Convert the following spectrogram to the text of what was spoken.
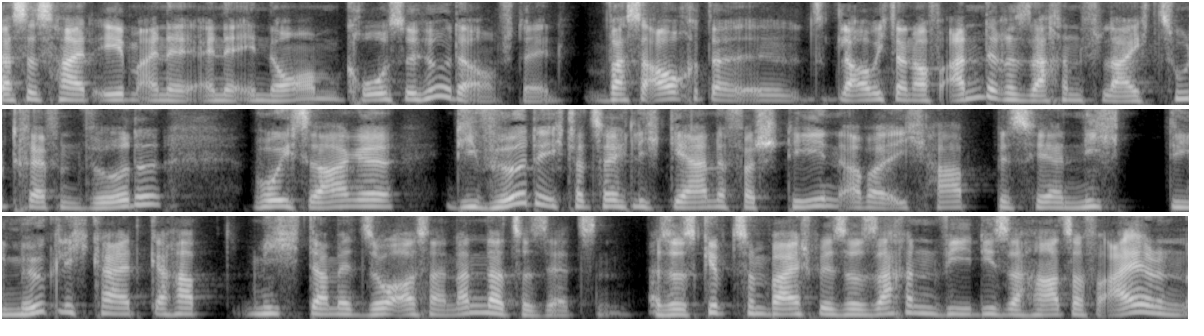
dass es halt eben eine, eine enorm große Hürde aufstellt. Was auch, glaube ich, dann auf andere Sachen vielleicht zutreffen würde, wo ich sage, die würde ich tatsächlich gerne verstehen, aber ich habe bisher nicht die Möglichkeit gehabt, mich damit so auseinanderzusetzen. Also es gibt zum Beispiel so Sachen wie diese Hearts of Iron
